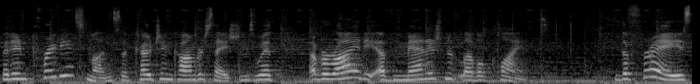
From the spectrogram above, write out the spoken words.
but in previous months of coaching conversations with a variety of management level clients, the phrase,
